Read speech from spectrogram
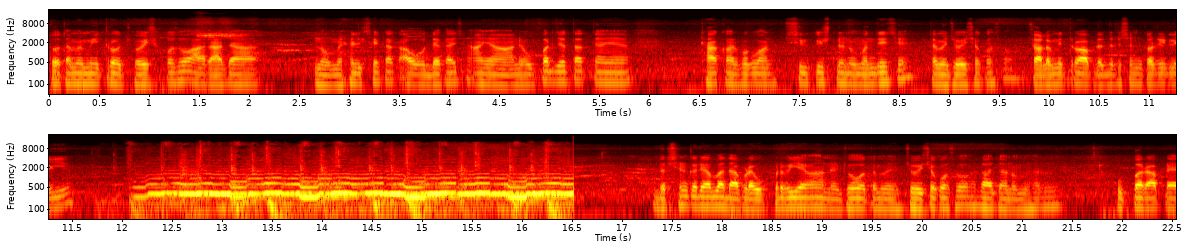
તો તમે મિત્રો જોઈ શકો છો, આ રાજાનો મહેલ છે કાંક. આવો દેખાય છે. અહીંયા અને ઉપર જતાં ત્યાં ઠાકર ભગવાન શ્રી કૃષ્ણનું મંદિર છે. તમે જોઈ શકો છો. ચાલો મિત્રો, આપણે દર્શન કરી લઈએ. દર્શન કર્યા બાદ આપણે ઉપર વી આવ્યા અને જો તમે જોઈ શકો છો રાજાનો મહેલ. ઉપર આપણે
